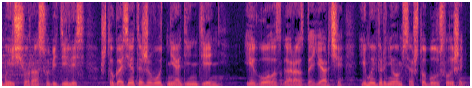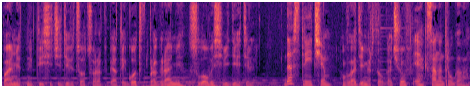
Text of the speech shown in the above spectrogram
Мы еще раз убедились, что газеты живут не один день. Их голос гораздо ярче, и мы вернемся, чтобы услышать памятный 1945 год в программе «Слово свидетель». До встречи. Владимир Толкачев и Оксана Другова.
